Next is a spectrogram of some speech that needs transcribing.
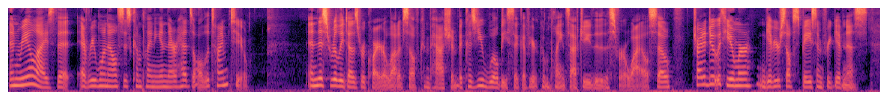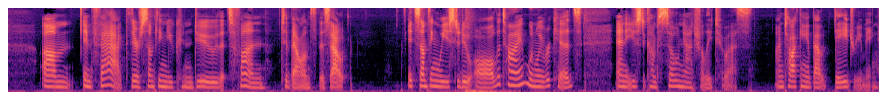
and realize that everyone else is complaining in their heads all the time, too. And this really does require a lot of self compassion because you will be sick of your complaints after you do this for a while. So try to do it with humor and give yourself space and forgiveness. Um, in fact, there's something you can do that's fun to balance this out. It's something we used to do all the time when we were kids, and it used to come so naturally to us. I'm talking about daydreaming.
